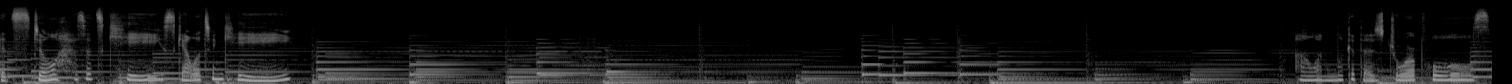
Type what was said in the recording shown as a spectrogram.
It still has its key, skeleton key. Oh, and look at those drawer pulls.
